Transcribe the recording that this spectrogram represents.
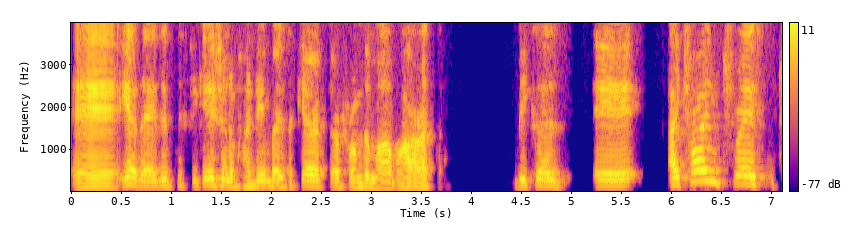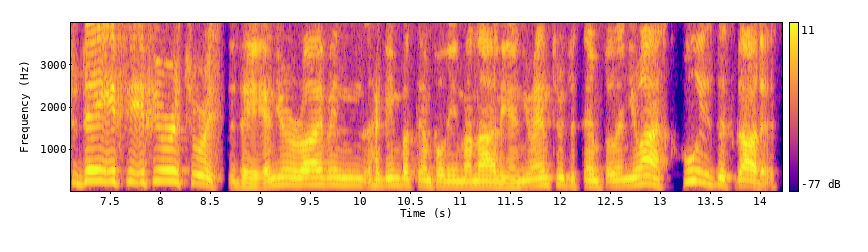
yeah, the identification of Hadimba as a character from the Mahabharata. Because uh, I try and trace today, if, if you're a tourist today and you arrive in Hadimba temple in Manali and you enter the temple and you ask, who is this goddess?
